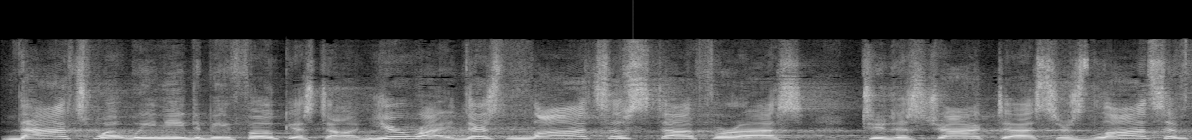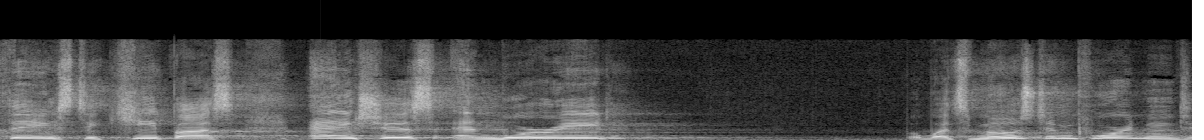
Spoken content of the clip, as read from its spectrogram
That's what we need to be focused on. You're right. There's lots of stuff for us to distract us. There's lots of things to keep us anxious and worried. But what's most important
